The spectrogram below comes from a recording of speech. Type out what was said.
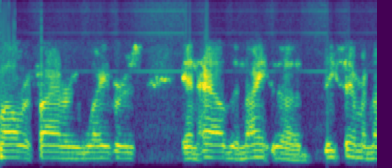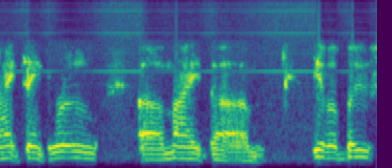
small refinery waivers and how the uh, December 19th rule uh, might um, give a boost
